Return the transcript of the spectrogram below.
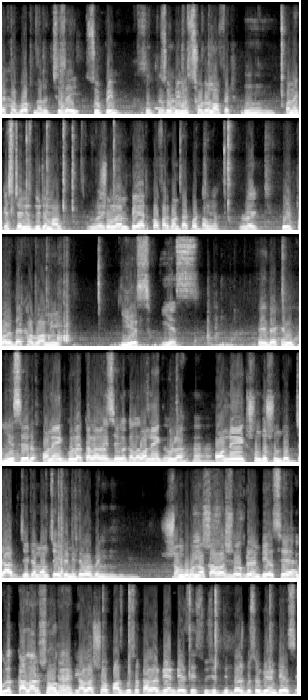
দেখাবো আপনার হচ্ছে যাই সুপ্রিম সুপ্রিমের ছোট নফের। অনেক স্টাইলিশ দুইটা মাল। ষোলো ampere cover contact original right এরপরে দেখাবো আমি ইয়েস ইয়েস এই দেখেন। ইয়েস এর অনেকগুলা কালার আছে। অনেকগুলা হ্যাঁ, হ্যাঁ। অনেক সুন্দর সুন্দর। যার যেটা মন চায় এটা নিতে পারবে। হুম, হুম, হুম। সম্পূর্ণ কালার সহ গ্যারান্টি আছে। এগুলো কালার সহ গ্যারান্টি কালার সহ পাঁচ বছর কালার গ্যারান্টি আছে সুইচের দিয়ে দশ বছর গ্যারান্টি আছে।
